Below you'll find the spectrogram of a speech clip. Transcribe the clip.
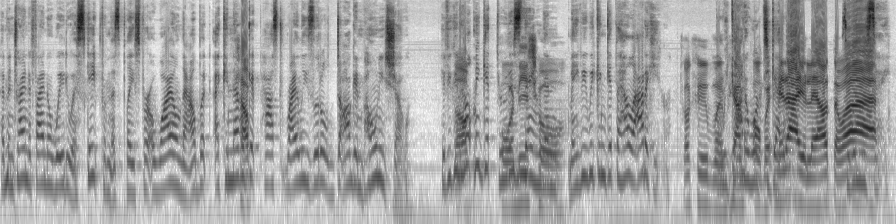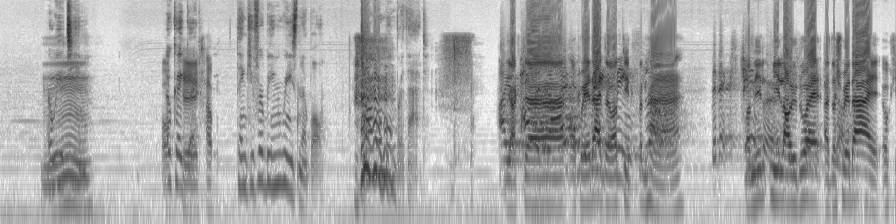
I've been trying to find a way to escape from this place for a while now, but I can never Yup. get past Riley's little dog and pony show. If you can Dog help me get through this pony thing, show. then maybe we can get the hell out of here. ก็คือเหมือน We พยายาม gotta ออก work ไป together. ให้ได้อยู่แล้ว แต่ So ว่า what do you say? Are we a อืม team? โอ Okay, เค good. ครับ Thank you for being reasonable. I'll remember that. I อยากจะ apologize เอา for ไป the ได้ place แต่ว่า being ติดปัญหา slow. The next ตอนนี้ chamber มีเราอยู่ด้วย isอาจจะ slow. ช่วยได้ โอเค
